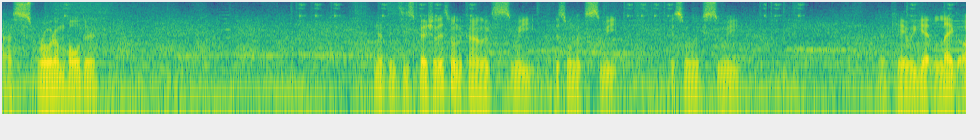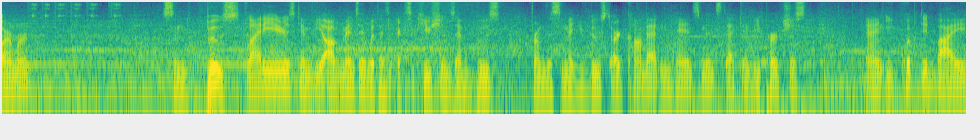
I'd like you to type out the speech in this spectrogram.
a scrotum holder. Nothing too special. This one kind of looks sweet. This one looks sweet. This one looks sweet. Okay, we get leg armor some boosts. Gladiators can be augmented with executions and boosts from this menu. Boost are combat enhancements that can be purchased and equipped by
